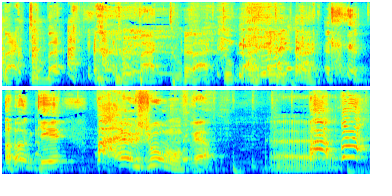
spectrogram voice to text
Back to back. Back to back to back to back. ok. Pas un jour, mon frère. Pas, pas,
